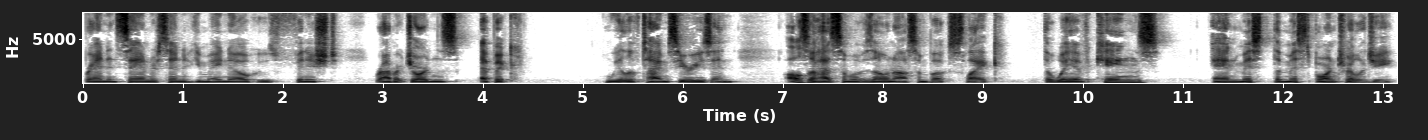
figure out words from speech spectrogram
Brandon Sanderson, who you may know, who's finished Robert Jordan's epic Wheel of Time series, and also has some of his own awesome books like The Way of Kings and Mist, the Mistborn trilogy,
